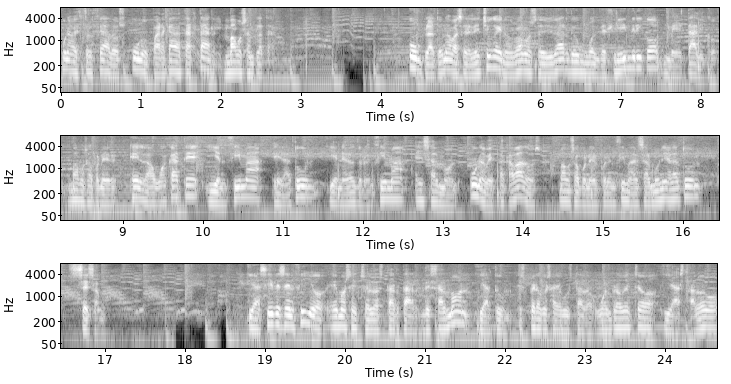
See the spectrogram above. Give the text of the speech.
Una vez troceados, uno para cada tartar, vamos a emplatar un plato, una base de lechuga y nos vamos a ayudar de un molde cilíndrico metálico. Vamos a poner el aguacate y encima el atún y en el otro encima el salmón. Una vez acabados, vamos a poner por encima del salmón y el atún sésamo. Y así de sencillo hemos hecho los tartar de salmón y atún. Espero que os haya gustado. Buen provecho y hasta luego.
